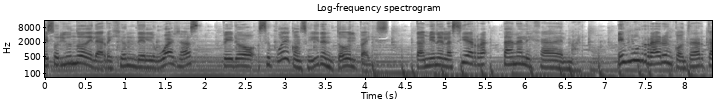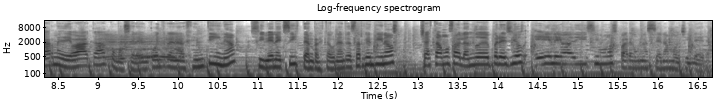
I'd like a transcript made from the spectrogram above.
Es oriundo de la región del Guayas, pero se puede conseguir en todo el país, también en la sierra tan alejada del mar. Es muy raro encontrar carne de vaca como se la encuentra en Argentina. Si bien existen restaurantes argentinos, ya estamos hablando de precios elevadísimos para una cena mochilera.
